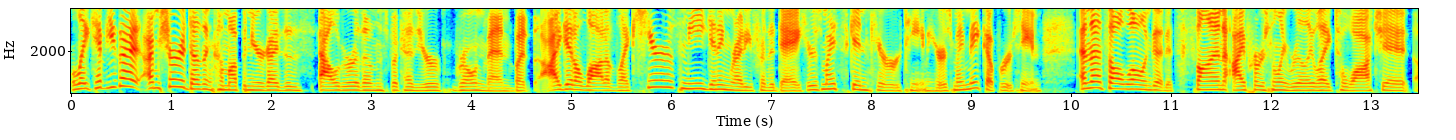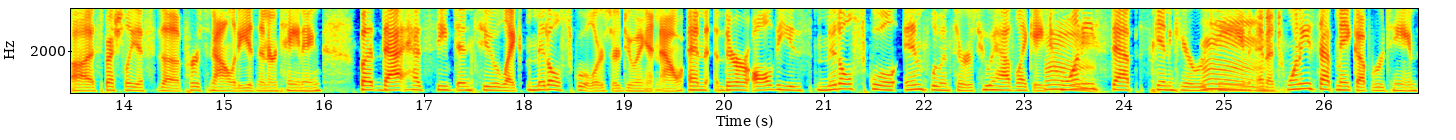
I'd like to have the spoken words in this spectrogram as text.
like have you guys I'm sure it doesn't come up in your guys' algorithms because you're grown men, but I get a lot of like here's me getting ready for the day. Here's my skincare routine. Here's my makeup routine. And that's all well and good. It's fun. I personally really like to watch it, uh, especially if the personality is entertaining. But that has seeped into like middle schoolers are doing it now. And there are all these middle school influencers who have like a 20 step skincare routine and a 20 step makeup routine.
